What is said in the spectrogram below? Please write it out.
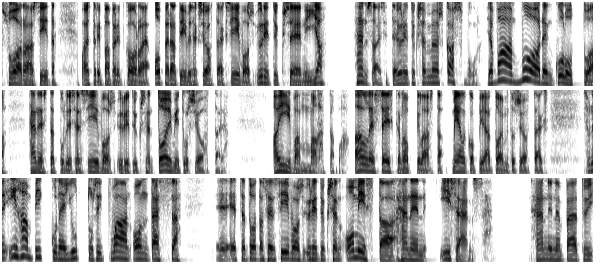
Suoraan siitä maisteripaperit kouraa ja operatiiviseksi johtajaksi siivousyritykseen ja hän sai sitten yrityksen myös kasvuun. Ja vaan vuoden kuluttua – hänestä tuli sen siivousyrityksen toimitusjohtaja. Aivan mahtava. Alle seiskan oppilaasta melko pian toimitusjohtajaksi. Semmoinen ihan pikkunen juttu sit vaan on tässä, e, että tuota sen siivousyrityksen omistaa hänen isänsä. Hänninen päätyi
